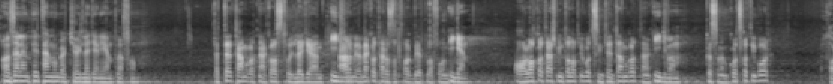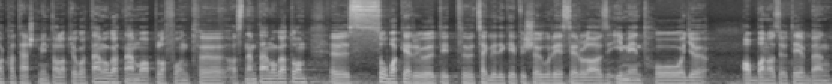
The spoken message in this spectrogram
Az LMP támogatja, hogy legyen ilyen plafon. Tehát te támogatnák azt, hogy legyen államilag meghatározott lakbérplafon? Igen. A lakhatás, mint alapjogot szintén támogatnák? Így van. Köszönöm. Kocka Tibor? lakhatást, mint alapjogot támogatnám, a plafont azt nem támogatom. Szóba került itt Ceglédi képviselő úr részéről az imént, hogy abban az öt évben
